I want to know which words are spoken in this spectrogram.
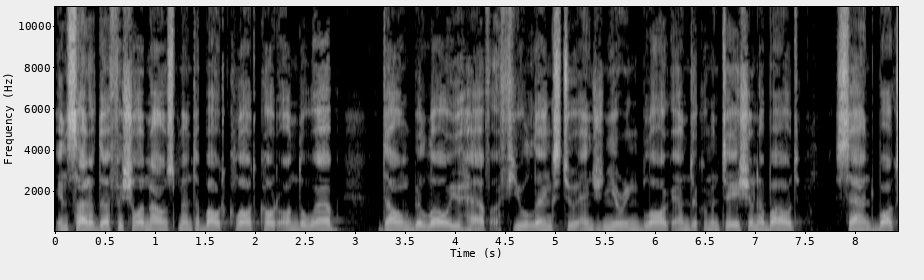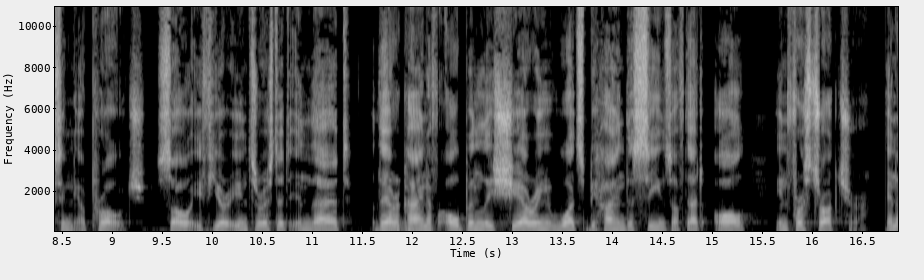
inside of the official announcement about Claude Code on the web. Down below, you have a few links to engineering blog and documentation about sandboxing approach. So if you're interested in that, They are kind of openly sharing what's behind the scenes of that all infrastructure. And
